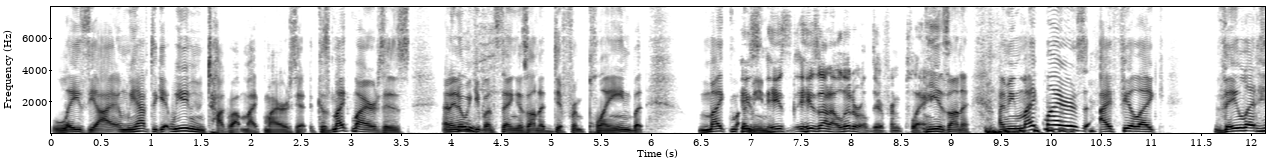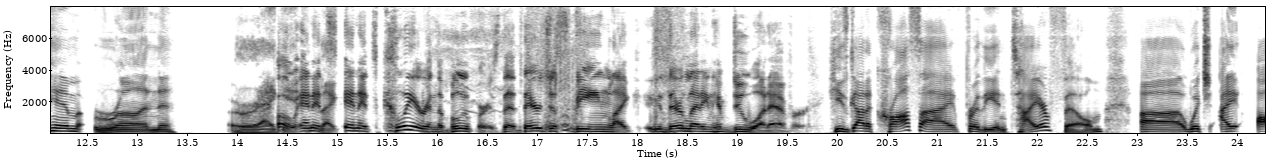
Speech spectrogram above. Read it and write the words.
lazy eye. And we have to get, we didn't even talk about Mike Myers yet because Mike Myers is, and I know we keep on saying is on a different plane, but Mike, I mean, he's he's on a literal different plane. he is on a. I mean, Mike Myers. I feel like they let him run ragged. Oh, and it's like and it's clear in the bloopers that they're just being like they're letting him do whatever. he's got a cross eye for the entire film, uh, which I uh,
